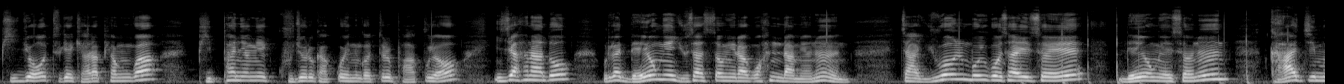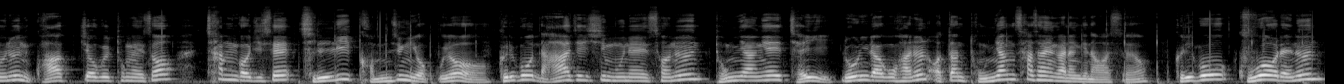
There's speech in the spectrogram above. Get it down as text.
비교 두 개 결합형과 비판형의 구조를 갖고 있는 것들을 봤고요. 이제 하나 더 우리가 내용의 유사성이라고 한다면은 자, 6월 모의고사에서의 내용에서는 가지문은 과학적을 통해서 참거짓의 진리 검증이었고요. 그리고 나제시문에서는 동양의 제2론이라고 하는 어떤 동양 사상에 관한 게 나왔어요. 그리고 9월에는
